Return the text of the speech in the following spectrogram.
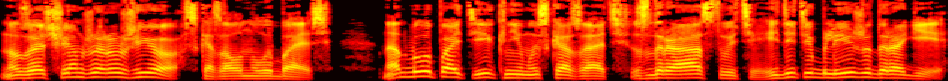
«Ну зачем же ружье?» — сказал он, улыбаясь. «Надо было пойти к ним и сказать, «Здравствуйте, идите ближе, дорогие.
